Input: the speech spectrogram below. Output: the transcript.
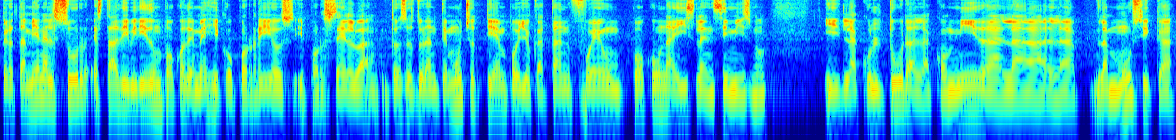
pero también al sur está dividido un poco de México por ríos y por selva. Entonces, durante mucho tiempo Yucatán fue un poco una isla en sí mismo y la cultura, la comida, la, la, la música,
